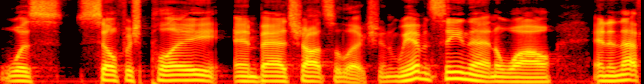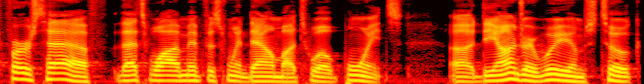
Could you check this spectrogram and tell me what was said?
was selfish play and bad shot selection. We haven't seen that in a while. And in that first half, that's why Memphis went down by 12 points. Uh, DeAndre Williams took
